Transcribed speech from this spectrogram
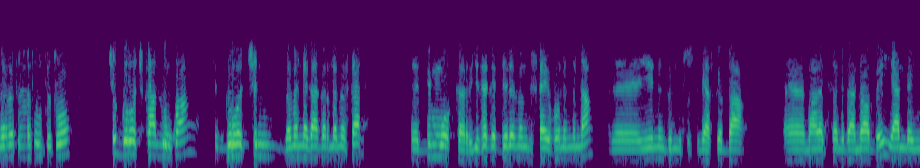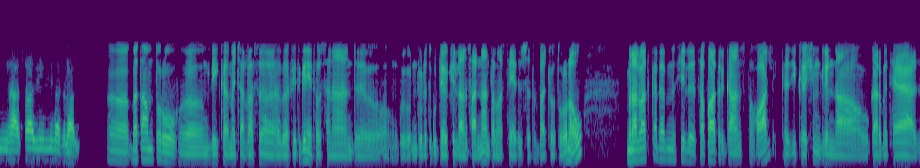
መበጥበጡን ትቶ ችግሮች ካሉ እንኳ ችግሮችን በመነጋገር ለመፍታት ቢሞከር እየተገደለ መንግስት አይሆንም እና ይህንን ግምት ውስጥ ቢያስገባ ማለት እፈልጋለሁ። አበይ ያለኝ ሀሳብ ይህን ይመስላል። በጣም ጥሩ። እንግዲህ ከመጨረስ በፊት ግን የተወሰነ አንድ ሁለት ጉዳዮችን ላንሳና አንተ ማስተያየት ብትሰጥባቸው ጥሩ ነው። ምናልባት ቀደም ሲል ሰፋ አድርገህ አንስተዋል። ከዚህ ከሽምግልናው ጋር በተያያዘ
